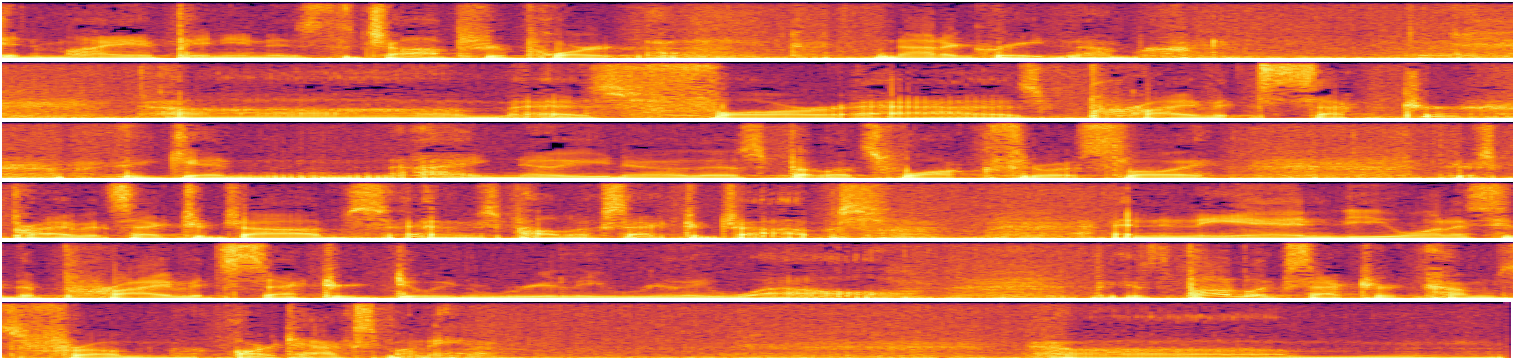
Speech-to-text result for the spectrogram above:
in my opinion, is the jobs report. Not a great number. Um, as far as private sector, again, I know you know this, but let's walk through it slowly. There's private sector jobs and there's public sector jobs. And in the end, you want to see the private sector doing really, really well because the public sector comes from our tax money. Um,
